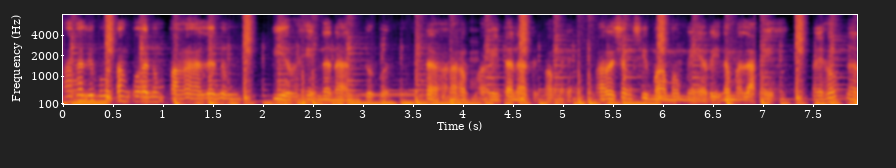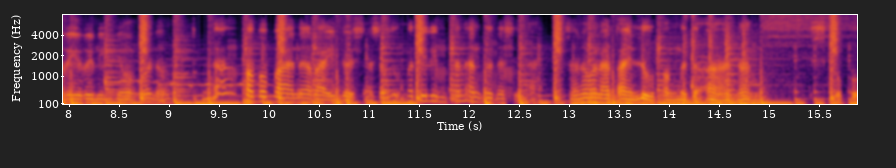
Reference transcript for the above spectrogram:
Makalimutan ko anong pangalan ng birhen na nandoon. Ah, makita natin mamaya. Para siyang si Mama Mary na malaki. I hope naririnig niyo ako, no? Na, pababa na riders na. So, madilim na nandun na sila. Sana wala tayong lupang madaanan. Diyos ko po,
